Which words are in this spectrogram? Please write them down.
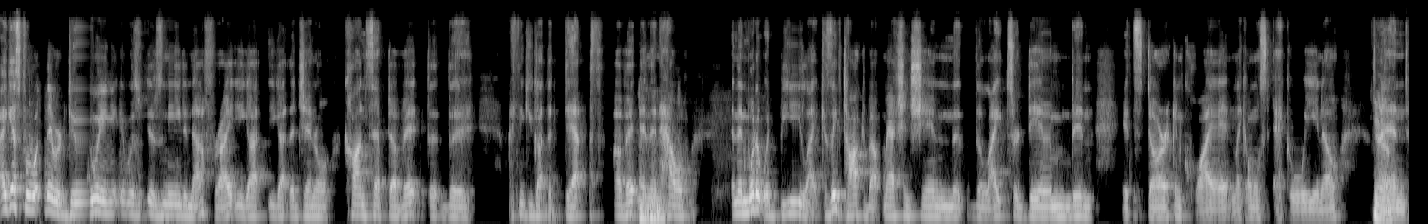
I guess for what they were doing, it was it was neat enough, right? You got you got the general concept of it, the the I think you got the depth of it, mm-hmm. and then mm-hmm. how and then what it would be like because they've talked about Machin Shin the, the lights are dimmed and it's dark and quiet and like almost echoey you know yeah. and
